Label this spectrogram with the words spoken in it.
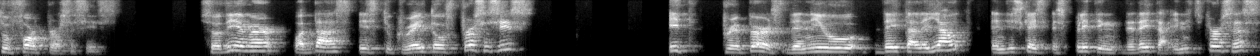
to four processes. So DMR, what does is to create those processes. It prepares the new data layout, in this case, splitting the data in each process,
